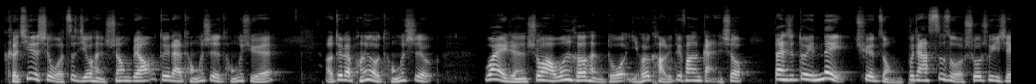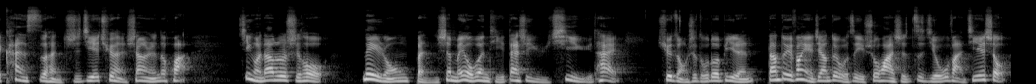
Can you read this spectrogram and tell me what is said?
可气的是，我自己又很双标，对待同事、同学，啊，对待朋友、同事、外人，说话温和很多，也会考虑对方的感受，但是对内却总不加思索说出一些看似很直接却很伤人的话。尽管大多数时候内容本身没有问题，但是语气语态却总是咄咄逼人。当对方也这样对我自己说话时，自己又无法接受，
